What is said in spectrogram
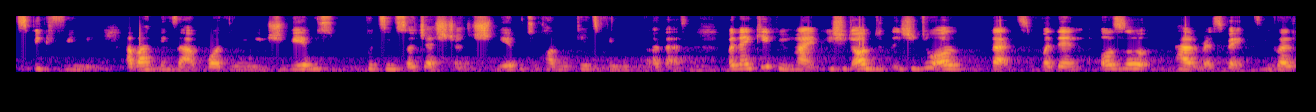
speak freely about things that are bothering you. You should be able to put in suggestions. You should be able to communicate freely with others. But then keep in mind, you should all do, you should do all that, but then also have respect. Because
